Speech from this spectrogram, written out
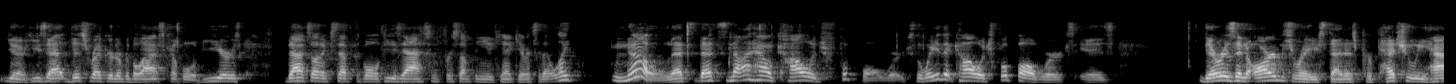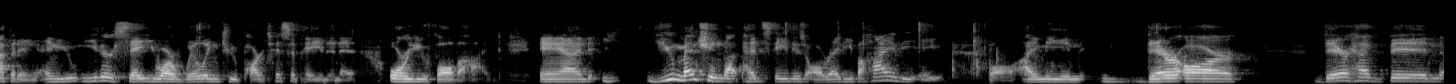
you know, he's at this record over the last couple of years. That's unacceptable. If he's asking for something, you can't give it to that. Like, no, that's that's not how college football works. The way that college football works is there is an arms race that is perpetually happening, and you either say you are willing to participate in it or you fall behind. And you mentioned that Penn State is already behind the eight ball. I mean, there are there have been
